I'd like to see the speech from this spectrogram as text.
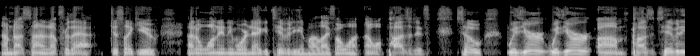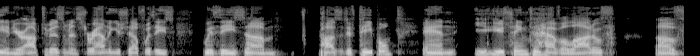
I'm not signing up for that. Just like you, I don't want any more negativity in my life. I want I want positive. So with your with your um, positivity and your optimism and surrounding yourself with these with these um, positive people, and you, you seem to have a lot of of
